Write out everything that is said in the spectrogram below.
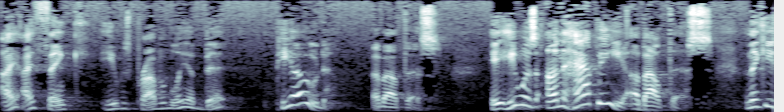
I, I think he was probably a bit PO'd about this. He, he was unhappy about this. I think he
